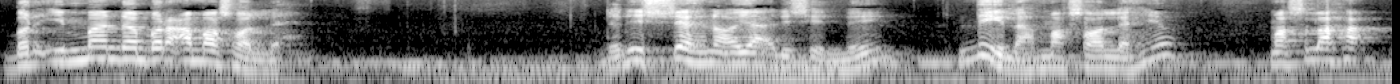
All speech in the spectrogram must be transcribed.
Beriman dan beramal soleh. Jadi Syekh nak ayat di sini, inilah masalahnya, maslahat.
